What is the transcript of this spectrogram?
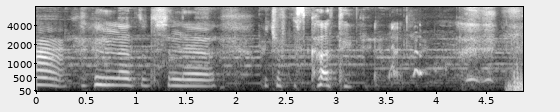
А, ну тут ще не хочу впускати.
